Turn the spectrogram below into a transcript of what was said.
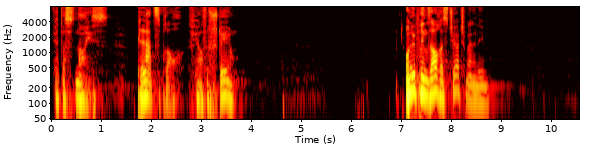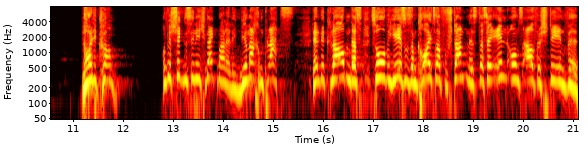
für etwas Neues, Platz braucht für Auferstehung. Und übrigens auch als Church, meine Lieben. Leute, komm. Und wir schicken sie nicht weg, meine Lieben. Wir machen Platz. Denn wir glauben, dass so wie Jesus am Kreuz auferstanden ist, dass er in uns auferstehen will.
